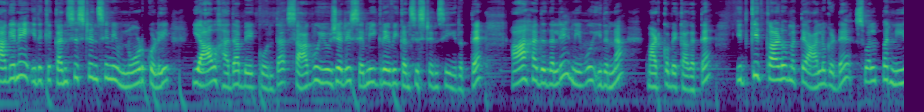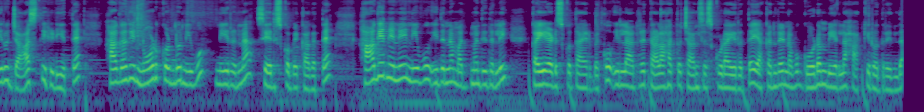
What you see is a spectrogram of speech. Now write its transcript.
ಹಾಗೆಯೇ ಇದಕ್ಕೆ ಕನ್ಸಿಸ್ಟೆನ್ಸಿ ನೀವು ನೋಡ್ಕೊಳ್ಳಿ ಯಾವ ಹದ ಬೇಕು ಅಂತ. ಸಾಗು ಯೂಶಲಿ ಸೆಮಿ ಗ್ರೇವಿ ಕನ್ಸಿಸ್ಟೆನ್ಸಿ ಇರುತ್ತೆ. ಆ ಹದದಲ್ಲಿ ನೀವು ಇದನ್ನು ಮಾಡ್ಕೋಬೇಕಾಗತ್ತೆ. ಇದ್ಕಿದ ಕಾಳು ಮತ್ತು ಆಲೂಗಡ್ಡೆ ಸ್ವಲ್ಪ ನೀರು ಜಾಸ್ತಿ ಹಿಡಿಯುತ್ತೆ. ಹಾಗಾಗಿ ನೋಡಿಕೊಂಡು ನೀವು ನೀರನ್ನು ಸೇರಿಸ್ಕೋಬೇಕಾಗತ್ತೆ. ಹಾಗೆಯೇ ನೀವು ಇದನ್ನು ಮಧ್ಯ ಮಧ್ಯದಲ್ಲಿ ಕೈ ಆಡಿಸ್ಕೊತಾ ಇರಬೇಕು. ಇಲ್ಲಾಂದರೆ ತಳ ಹತ್ತೋ ಚಾನ್ಸಸ್ ಕೂಡ ಇರುತ್ತೆ. ಯಾಕಂದರೆ ನಾವು ಗೋಡಂಬಿ ಎಲ್ಲ ಹಾಕಿರೋದ್ರಿಂದ.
